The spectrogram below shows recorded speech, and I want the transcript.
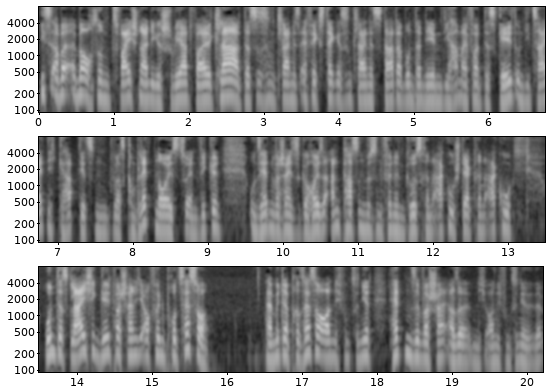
Ist aber immer auch so ein zweischneidiges Schwert, weil klar, das ist ein kleines FX Tech, ist ein kleines Startup-Unternehmen, die haben einfach das Geld und die Zeit nicht gehabt, jetzt ein, was komplett Neues zu entwickeln und sie hätten wahrscheinlich das Gehäuse anpassen müssen für einen größeren Akku, stärkeren Akku. Und das gleiche gilt wahrscheinlich auch für den Prozessor damit der Prozessor ordentlich funktioniert, hätten sie wahrscheinlich, also nicht ordentlich funktioniert,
